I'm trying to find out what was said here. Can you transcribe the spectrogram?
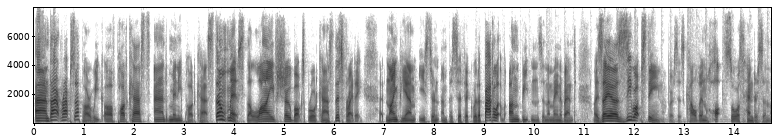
and that wraps up our week of podcasts and mini podcasts. Don't miss the live ShoBox broadcast this Friday at 9 p.m. Eastern and Pacific with a battle of unbeatens in the main event. Isaiah Zwopstein versus Calvin Hot Sauce Henderson.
